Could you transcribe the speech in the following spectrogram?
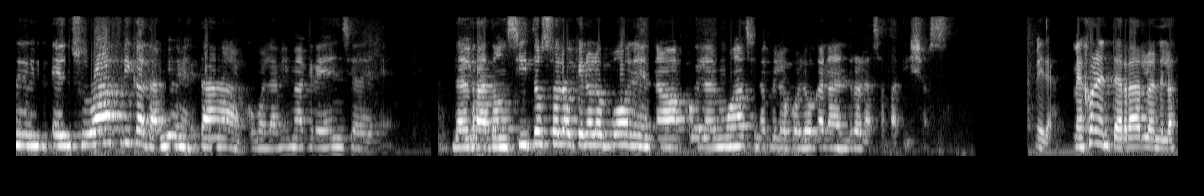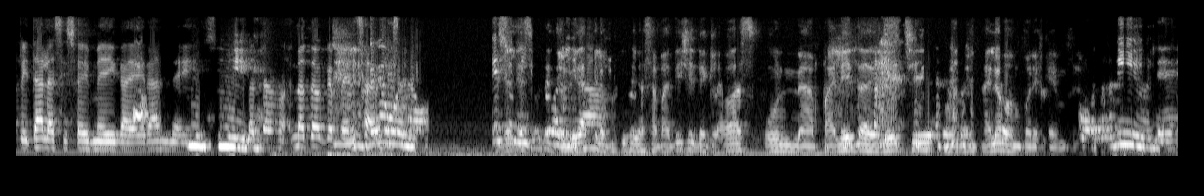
en, en Sudáfrica también está como la misma creencia de- del ratoncito, solo que no lo ponen abajo de la almohada, sino que lo colocan adentro de las zapatillas. Mira, mejor enterrarlo en el hospital así soy médica de grande y Sí. no tengo, no tengo que pensar. Pero bueno, es una te olvidás que lo pusiste en la zapatilla y te clavas una paleta de leche en el talón, por ejemplo. horrible,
